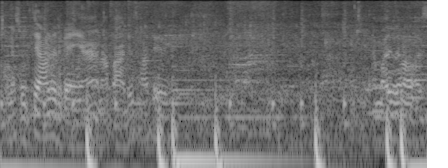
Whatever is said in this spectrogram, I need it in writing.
இங்கே சுற்றி ஆள் இருக்காங்க நான் பாட்டு சாப்பிட்டு இருக்கேன் நம்ம அதுதான் நான்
